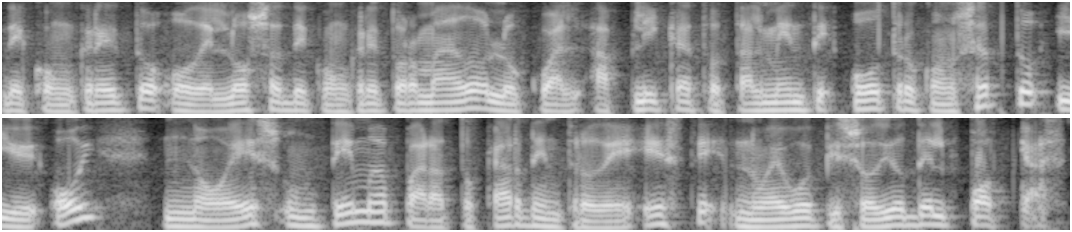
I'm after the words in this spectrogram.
de concreto o de losas de concreto armado, lo cual aplica totalmente otro concepto y hoy no es un tema para tocar dentro de este nuevo episodio del podcast.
